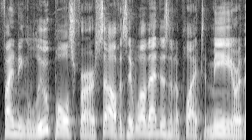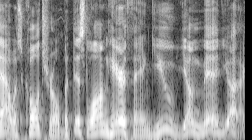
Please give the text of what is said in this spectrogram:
finding loopholes for ourselves and say, well, that doesn't apply to me or that was cultural, but this long hair thing, you young men, you ought to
